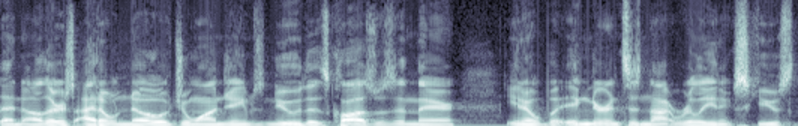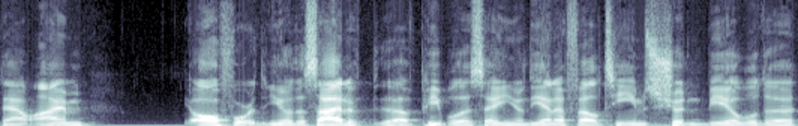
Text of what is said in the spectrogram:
than others. I don't know if Ja'Wuan James knew this clause was in there, you know, but ignorance is not really an excuse. Now, I'm all for, you know, the side of, of people that say, you know, the NFL teams shouldn't be able to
